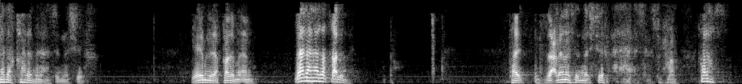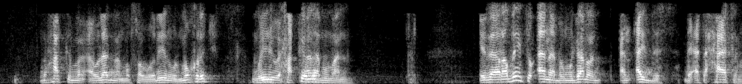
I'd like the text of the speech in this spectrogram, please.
هذا قلم يا سيدنا الشيخ. يا ابني ده قلم أنا لا لا هذا قلم. طيب أنت زعلان يا سيدنا الشيخ؟ سبحان الله. خلاص. نحكم من أولادنا المصورين والمخرج ويجوا يحكموا قلم من إذا رضيت أنا بمجرد أن أجلس لأتحاكم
